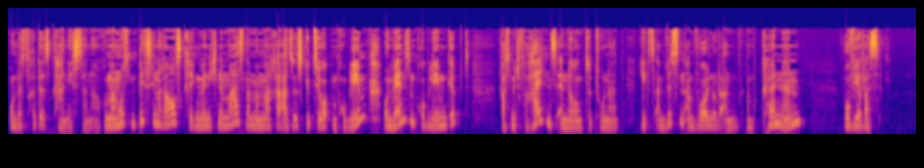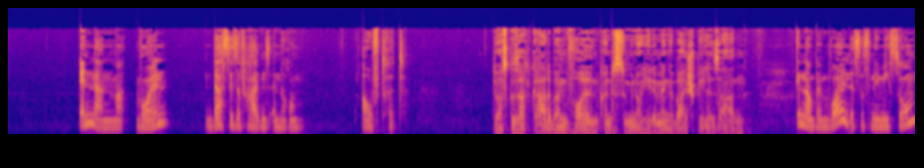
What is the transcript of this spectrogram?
Und das dritte ist, kann ich es dann auch? Und man muss ein bisschen rauskriegen, wenn ich eine Maßnahme mache, also es gibt überhaupt ein Problem. Und wenn es ein Problem gibt, was mit Verhaltensänderung zu tun hat. Liegt es am Wissen, am Wollen oder am, am Können, wo wir was ändern wollen, dass diese Verhaltensänderung auftritt. Du hast gesagt, gerade beim Wollen könntest du mir noch jede Menge Beispiele sagen. Genau, beim Wollen ist es nämlich so,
